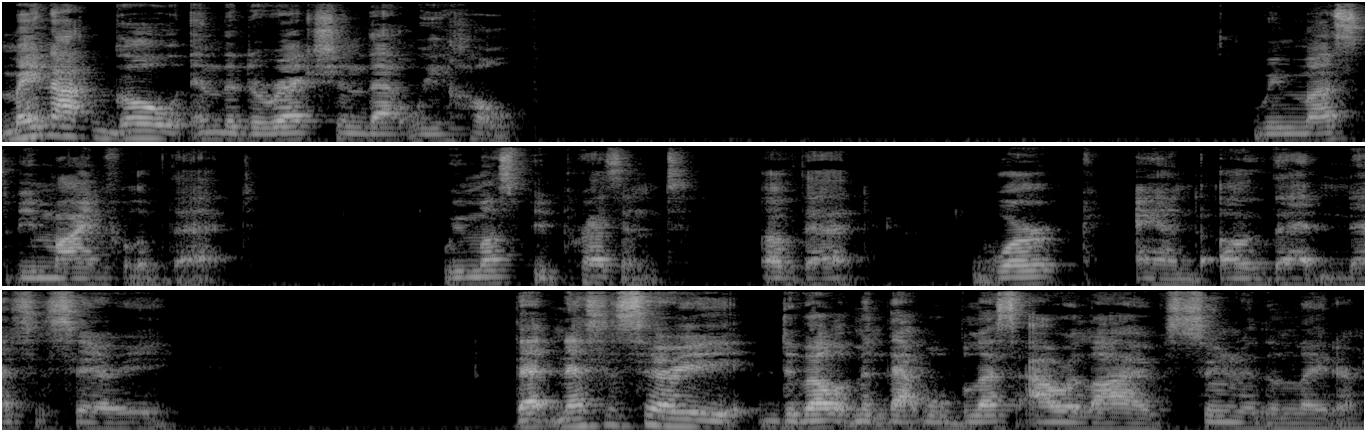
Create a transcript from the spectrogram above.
may not go in the direction that we hope. We must be mindful of that. We must be present of that work and of that necessary that necessary development that will bless our lives sooner than later.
